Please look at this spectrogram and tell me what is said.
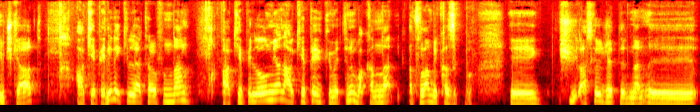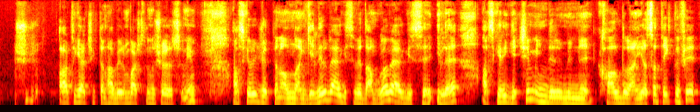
üç kağıt AKP'li vekiller tarafından AKP'li olmayan AKP hükümetinin bakanına atılan bir kazık bu. Ee, şu asgari ücretlerinden e, şu, artı gerçekten haberin başlığını şöyle sunayım. Asgari ücretten alınan gelir vergisi ve damga vergisi ile askeri geçim indirimini kaldıran yasa teklifi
